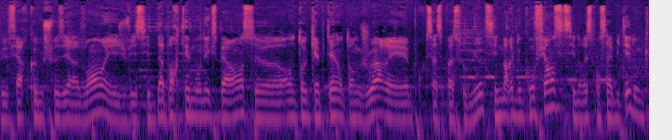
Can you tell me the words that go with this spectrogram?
vais faire comme je faisais avant et je vais essayer d'apporter mon expérience euh, en tant que capitaine, en tant que joueur et pour que ça se passe au mieux. C'est une marque de confiance, c'est une responsabilité. Donc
